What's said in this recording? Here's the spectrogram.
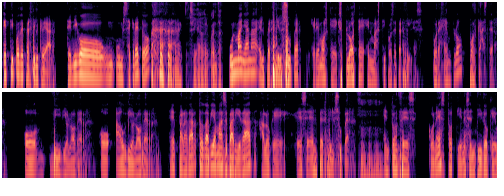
¿qué tipo de perfil crear? Te digo un, secreto. sí, a ver, cuenta. Un mañana el perfil super queremos que explote en más tipos de perfiles. Por ejemplo, podcaster o video lover o audio lover, ¿eh? para dar todavía más variedad a lo que es el perfil super. Entonces, con esto tiene sentido que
